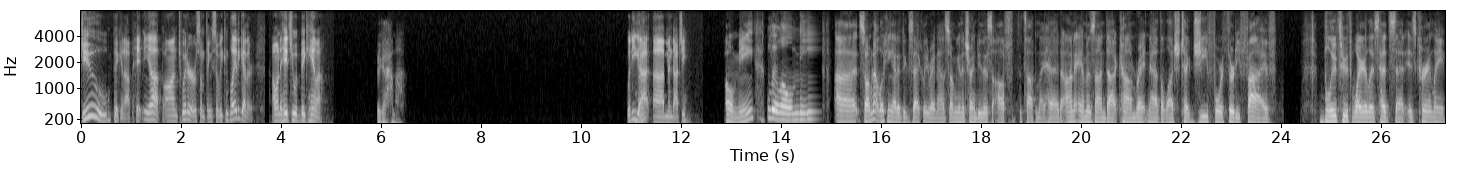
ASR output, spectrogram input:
do pick it up, hit me up on Twitter or something so we can play together. I want to hit you with Big Hammer. Big Hammer. What do you mm-hmm. got, uh, Mendacii? Oh, me? Little old me. Uh, so I'm not looking at it exactly right now, so I'm going to try and do this off the top of my head. On Amazon.com right now, the Logitech G435 Bluetooth wireless headset is currently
